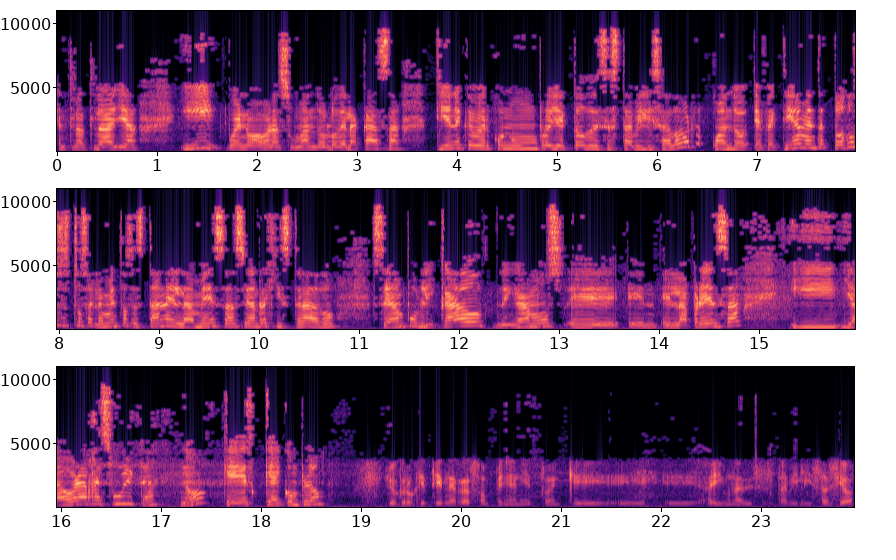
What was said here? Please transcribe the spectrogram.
en Tlatlaya y bueno ahora sumando lo de la casa tiene que ver con un proyecto desestabilizador cuando efectivamente todos estos elementos están en la mesa se han registrado se han publicado digamos eh, en, en, la prensa y, y ahora resulta no que es que hay complot yo creo que tiene razón Peña Nieto en que eh, eh, hay una desestabilización,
